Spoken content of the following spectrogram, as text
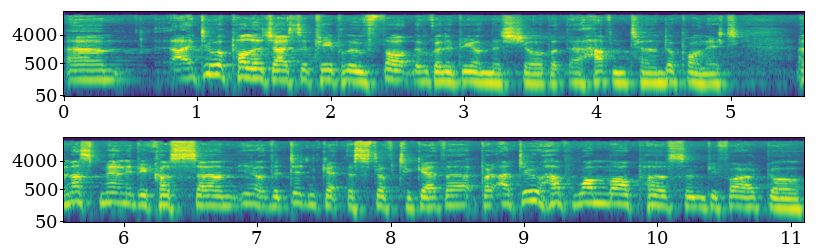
Um, I do apologise to people who thought they were going to be on this show, but they haven't turned up on it. And that's mainly because, um, you know, they didn't get the stuff together. But I do have one more person before I go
